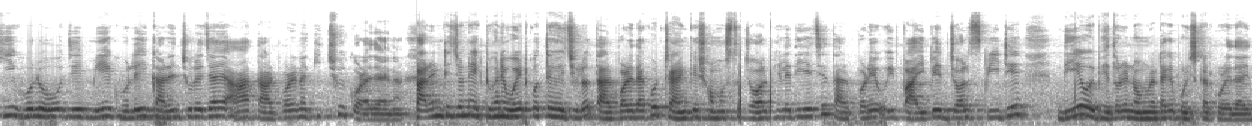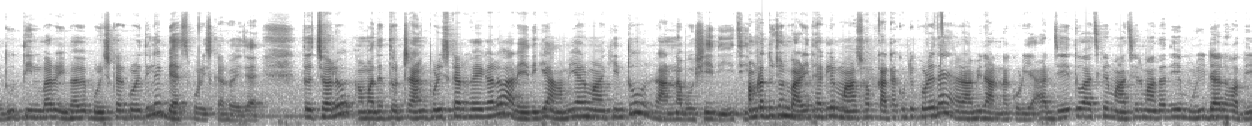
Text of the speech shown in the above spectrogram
কি হলো, যে মেঘ হলেই কারেন্ট চলে যায় আর তারপরে না কিচ্ছুই করা যায় না। কারেন্টের জন্য একটুখানি ওয়েট করতে হয়েছিল, তারপরে দেখো ট্যাঙ্কে সমস্ত জল ফেলে দিয়েছে, তারপরে ওই পাইপের জল স্পিডে দিয়ে ওই ভেতরে নোংরাটাকে পরিষ্কার করে দেয়। দু, তিনবার এইভাবে পরিষ্কার করে দিলে ব্যাস পরিষ্কার হয়ে যায়। তো চলো, আমাদের তো ট্যাঙ্ক পরিষ্কার হয়ে গেল, আর এদিকে আমি আর মা কিন্তু রান্না বসিয়ে দিয়েছি। আমরা দুজন বাড়ি থাকলে মা সব কাটাকুটি করে দেয় আর আমি রান্না করি। আর যেহেতু আজকের মাছের মাথা দিয়ে মুড়ি ডাল হবে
